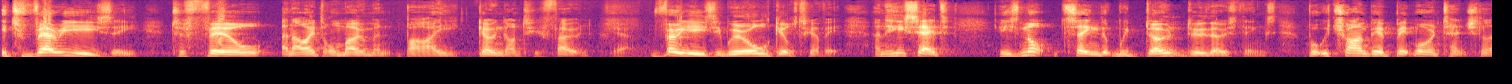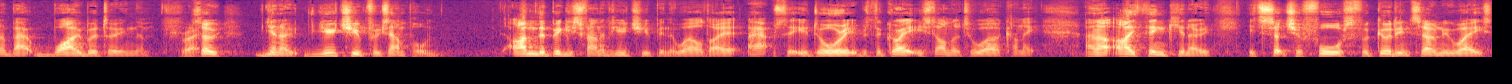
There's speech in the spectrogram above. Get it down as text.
it's very easy to fill an idle moment by going onto your phone. Yeah. Very easy. We're all guilty of it. And he said, he's not saying that we don't do those things, but we try and be a bit more intentional about why we're doing them. Right. So, you know, YouTube, for example, I'm the biggest fan of YouTube in the world. I, I absolutely adore it. It was the greatest honour to work on it. And I, I, think, you know, it's such a force for good in so many ways.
